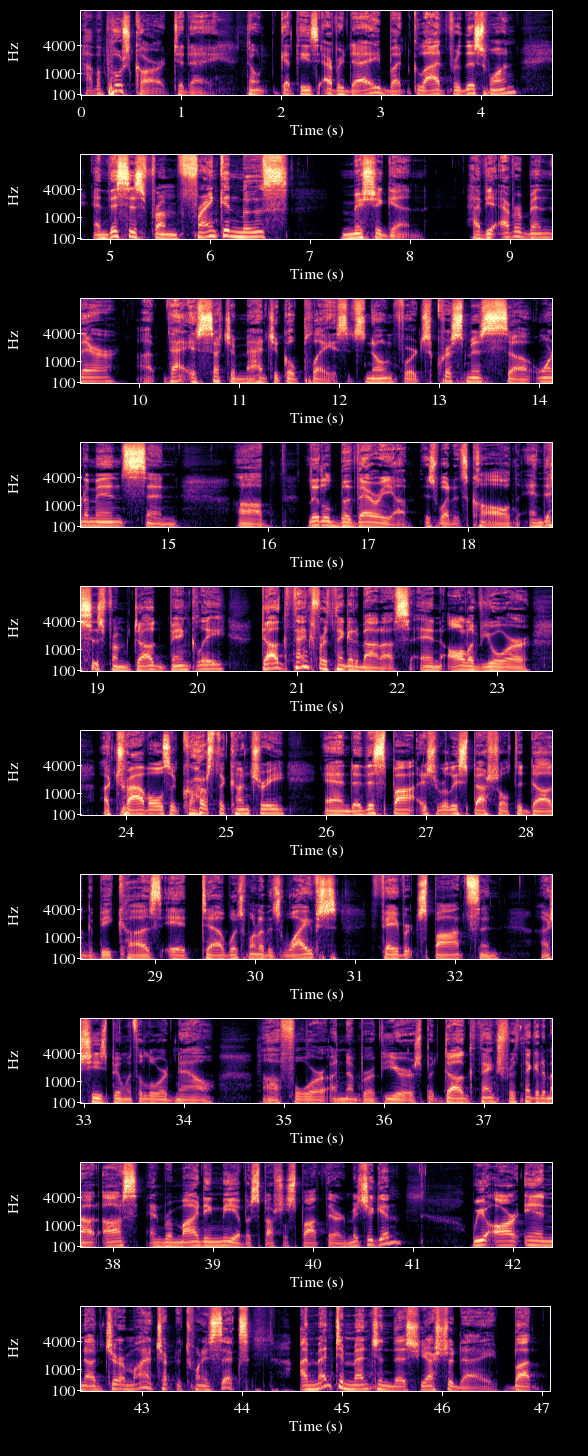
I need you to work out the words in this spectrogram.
have a postcard today. Don't get these every day, but glad for this one. And this is from Frankenmuth, Michigan. Have you ever been there? Uh, that is such a magical place. It's known for its Christmas uh, ornaments and uh, Little Bavaria is what it's called. And this is from Doug Binkley. Doug, thanks for thinking about us and all of your uh, travels across the country and uh, this spot is really special to Doug because it uh, was one of his wife's favorite spots, and uh, she's been with the Lord now uh, for a number of years. But Doug, thanks for thinking about us and reminding me of a special spot there in Michigan. We are in uh, Jeremiah chapter 26. I meant to mention this yesterday, but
